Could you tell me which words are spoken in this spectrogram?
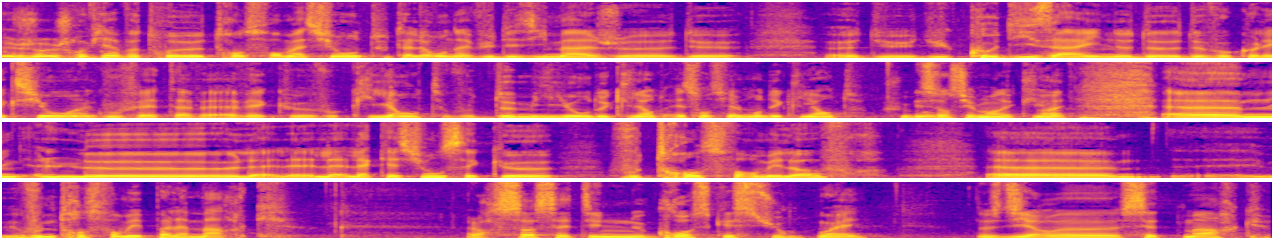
je, je reviens à votre transformation. Tout à l'heure, on a vu des images euh, de, euh, du, du co-design de, de vos collections hein, que vous faites avec, avec, vos clientes, vos 2 millions de clientes, essentiellement des clientes. je Essentiellement des. Euh, le, la, la- la question, c'est que vous transformez l'offre, euh, vous ne transformez pas la marque. Alors ça, ça a été une grosse question Ouais. de se dire euh, cette marque,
